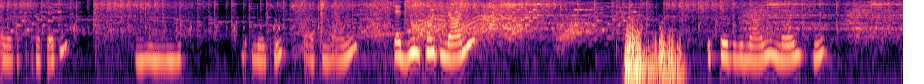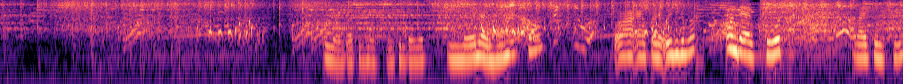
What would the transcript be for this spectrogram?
Also das ist eine Jackie. Mit null Cubes. Da ist ein Nani. Der Jean pult die Nani. Ich töte die Nani. Neun Cubes. Oh mein Gott, ich muss so viel Damage. Neuner up! Boah, er hat seine Ulti gemacht. Und er ist tot. 13 Cubes.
